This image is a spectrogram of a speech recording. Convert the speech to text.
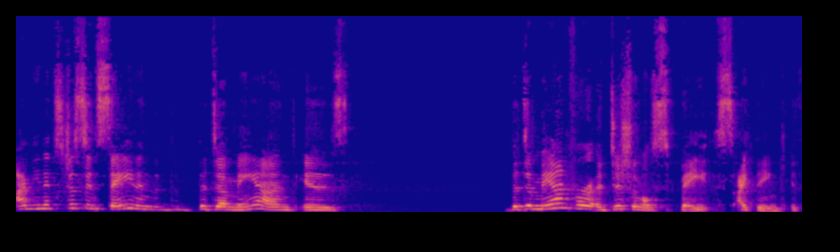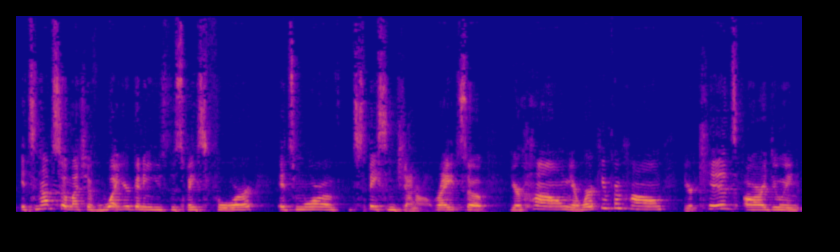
I mean, it's just insane, and the, the demand is the demand for additional space. I think it's not so much of what you're going to use the space for; it's more of space in general, right? So you're home, you're working from home, your kids are doing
